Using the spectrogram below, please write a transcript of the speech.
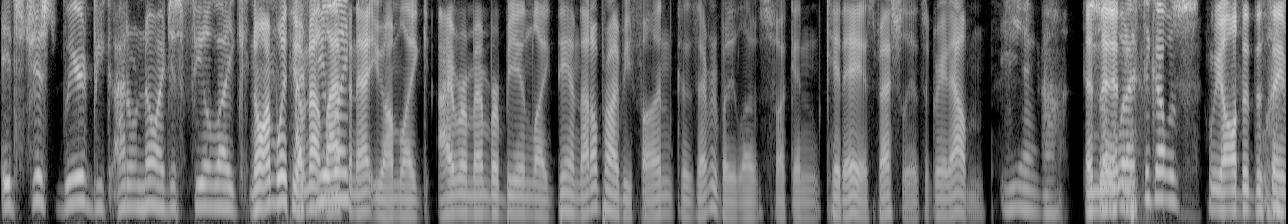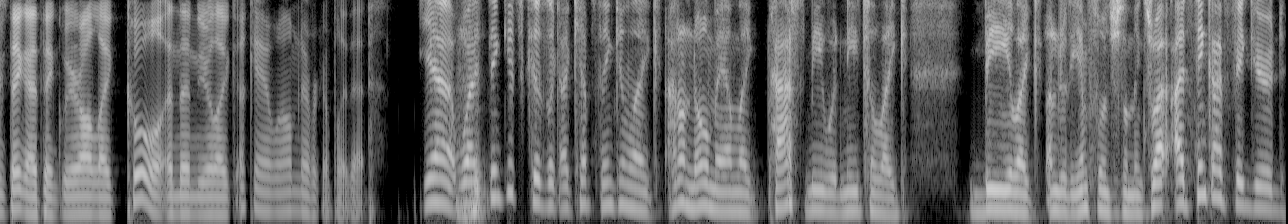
it's just weird because I don't know. I just feel like No, I'm with you. I I'm not feel like- laughing at you. I'm like, I remember being like, damn, that'll probably be fun because everybody loves fucking Kid A, especially. It's a great album. yeah. And so what I think I was We all did the same thing. I think we were all like, cool, and then you're like, okay, well, I'm never gonna play that. Yeah, well, I think it's because like I kept thinking like I don't know, man. Like past me would need to like be like under the influence or something. So I, I think I figured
